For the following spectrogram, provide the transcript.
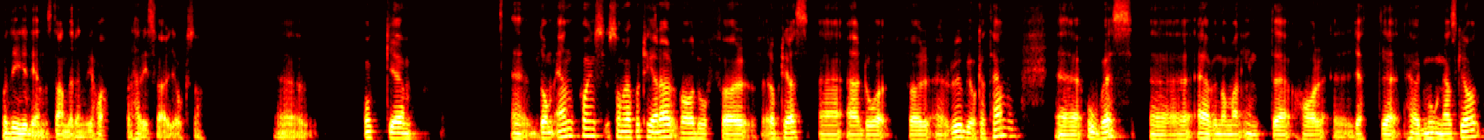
Och det är ju den standarden vi har här i Sverige också. Eh, och eh, eh, de endpoints som rapporterar var då för, för rapporteras är då för Ruby och Attend OS, även om man inte har jättehög mognadsgrad.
